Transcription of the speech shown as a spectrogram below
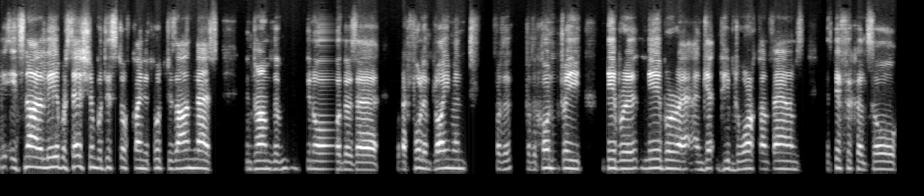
it's not a labor session, but this stuff kind of touches on that in terms of you know there's a full employment for the for the country, labor labor and getting people to work on farms is difficult. So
